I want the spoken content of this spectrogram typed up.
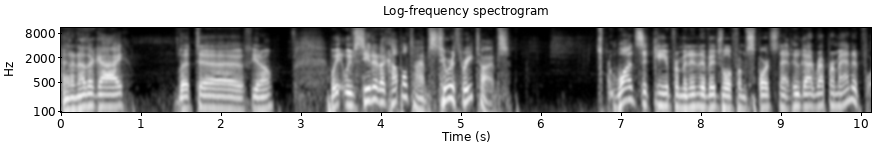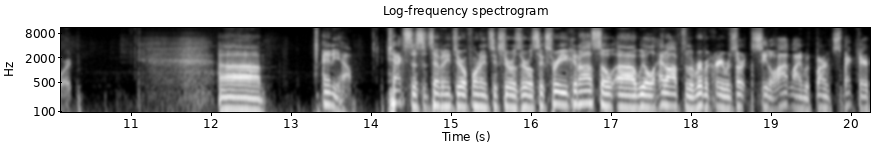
And another guy that, uh, you know, we, we've seen it a couple times, two or three times. Once it came from an individual from Sportsnet who got reprimanded for it. Uh, anyhow, Text us at 780-496-0063. You can also, uh, we'll head off to the River Cree Resort Casino Hotline with Mark Spector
